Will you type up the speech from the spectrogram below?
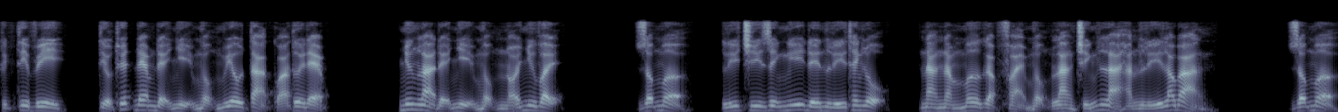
kịch tv tiểu thuyết đem đệ nhị mộng miêu tả quá tươi đẹp. Nhưng là đệ nhị mộng nói như vậy. Rộng mở, lý trí dĩnh nghĩ đến lý thanh lộ, nàng nằm mơ gặp phải mộng lang chính là hắn lý lão bản rộng mở,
